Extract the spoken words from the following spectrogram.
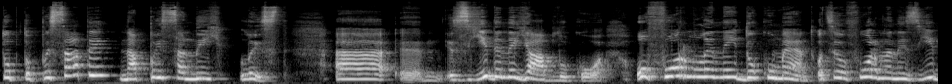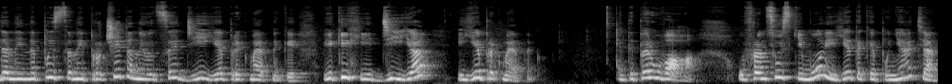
Тобто писати написаний лист. Е, е, З'їдене яблуко, оформлений документ. Оце оформлений, з'їдений, написаний, прочитаний оце дієприкметники, в яких є дія і є прикметник. І тепер увага! У французькій мові є таке поняття,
